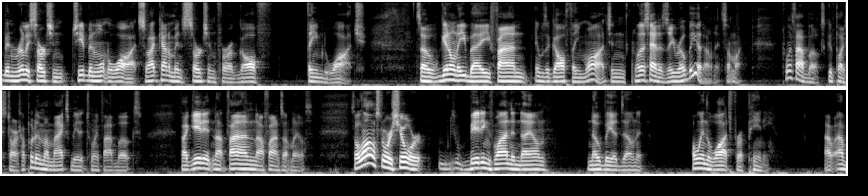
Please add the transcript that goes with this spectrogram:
been really searching. She had been wanting to watch, so I'd kind of been searching for a golf themed watch. So get on eBay, find it was a golf theme watch, and well, this had a zero bid on it. So I'm like, twenty five bucks, good place to start. I put in my max bid at twenty five bucks. If I get it, not fine, I'll find something else. So long story short, bidding's winding down, no bids on it. I win the watch for a penny. I, I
